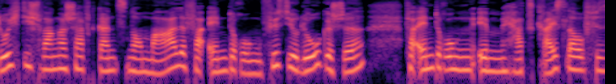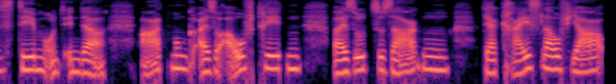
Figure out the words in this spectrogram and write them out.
durch die Schwangerschaft ganz normale Veränderungen, physiologische Veränderungen im Herz-Kreislauf-System und in der Atmung also auftreten, weil sozusagen der Kreislauf ja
